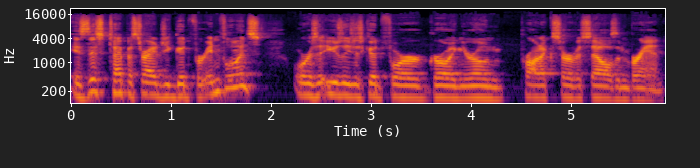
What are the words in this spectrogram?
is this type of strategy good for influence or is it usually just good for growing your own product service sales and brand?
